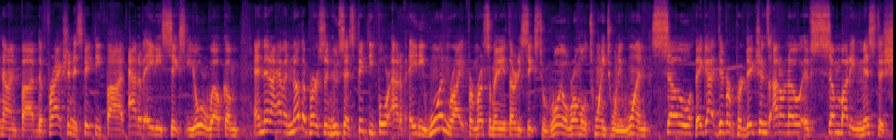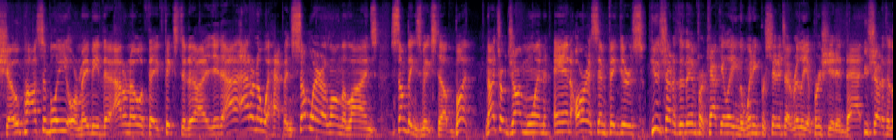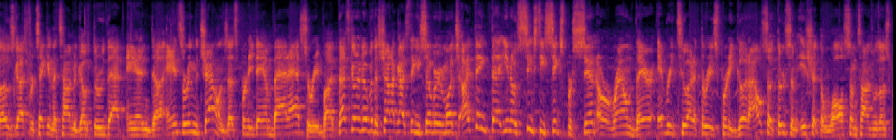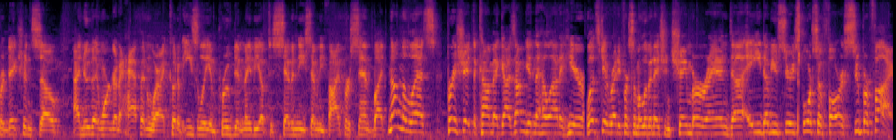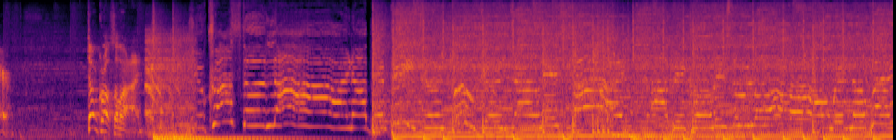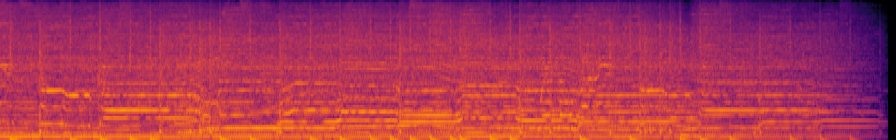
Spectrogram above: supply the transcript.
63.95. The fraction is 55 out of 86. You're welcome. And then I have another person who says 54 out of 81 right from WrestleMania 36 to Royal Rumble 2021. So they got different predictions. I don't know if somebody missed a show possibly or maybe the, I don't know if they fixed it. I, I, I don't know what happened. Somewhere along the lines, something's mixed up. But Nitro John 1 and RSM Figures. Huge shout out to them for calculating the winning percentage. I really appreciated that. Huge shout out to those guys for taking the time to go through that and uh, answering the challenge. That's pretty damn badassery. But that's going to do it for the shout out, guys. Thank you so very much. I think that, you know, 66% are around there. Every two out of three is pretty good. I also threw some ish at the wall sometimes with those predictions, so I knew they weren't going to happen where I could have easily improved it maybe up to 70, 75%. But nonetheless, appreciate the comment, guys. I'm getting the hell out of here. Let's get ready for some Elimination And uh, AEW Series 4 so far is super fire. Don't cross the line. You the line.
